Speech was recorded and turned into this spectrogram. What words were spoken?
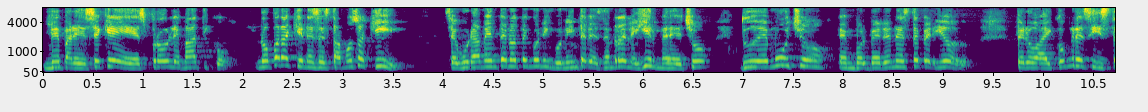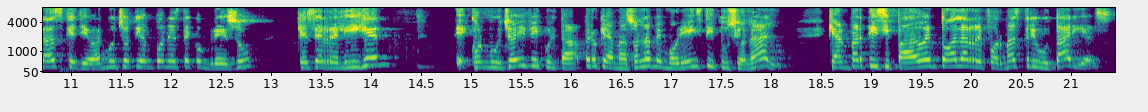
me parece que es problemático no para quienes estamos aquí. Seguramente no tengo ningún interés en reelegirme, de hecho, dudé mucho en volver en este periodo, pero hay congresistas que llevan mucho tiempo en este Congreso, que se reeligen eh, con mucha dificultad, pero que además son la memoria institucional, que han participado en todas las reformas tributarias,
